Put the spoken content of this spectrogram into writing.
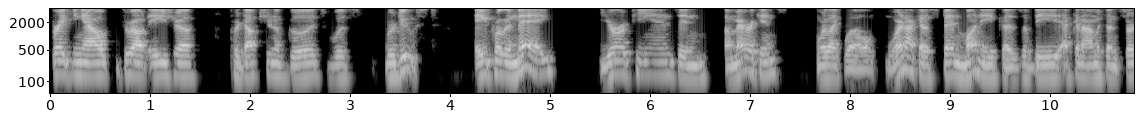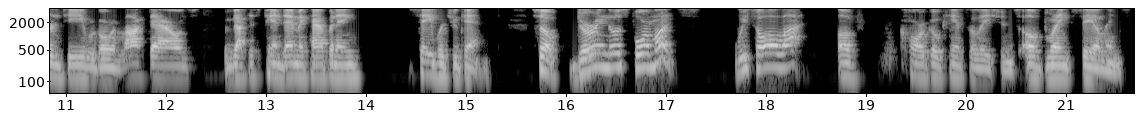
breaking out throughout Asia. Production of goods was reduced. April and May, Europeans and Americans were like, well, we're not going to spend money because of the economic uncertainty. We're going lockdowns. We've got this pandemic happening. Save what you can. So during those four months, we saw a lot of cargo cancellations, of blank sailings,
